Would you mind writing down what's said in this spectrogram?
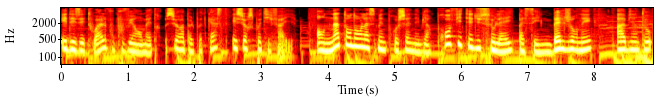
et des étoiles, vous pouvez en mettre sur Apple Podcast et sur Spotify. En attendant la semaine prochaine, eh bien profitez du soleil, passez une belle journée, à bientôt.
